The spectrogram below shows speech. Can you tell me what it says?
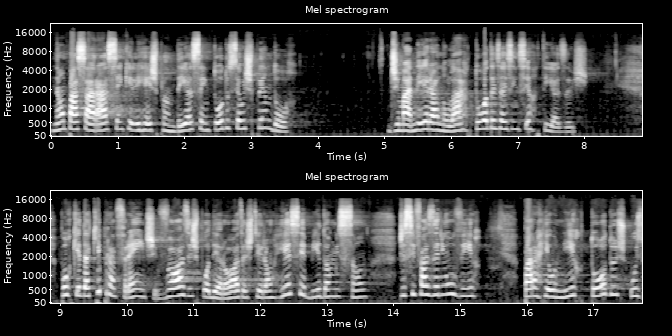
Não passará sem que ele resplandeça em todo o seu esplendor, de maneira a anular todas as incertezas. Porque daqui para frente, vozes poderosas terão recebido a missão de se fazerem ouvir, para reunir todos os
